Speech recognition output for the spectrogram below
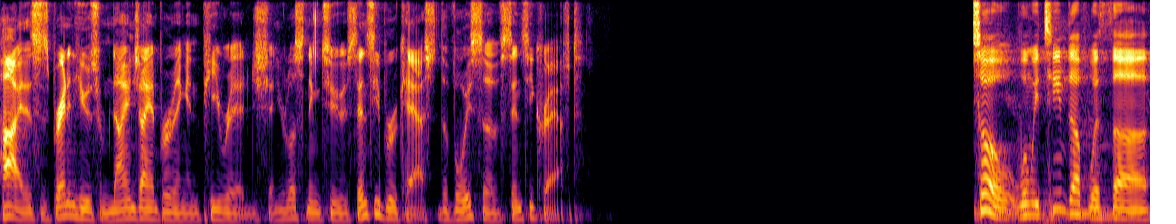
Hi, this is Brandon Hughes from Nine Giant Brewing in Pea Ridge, and you're listening to Cincy Brewcast, the voice of Cincy Craft. So when we teamed up with uh,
